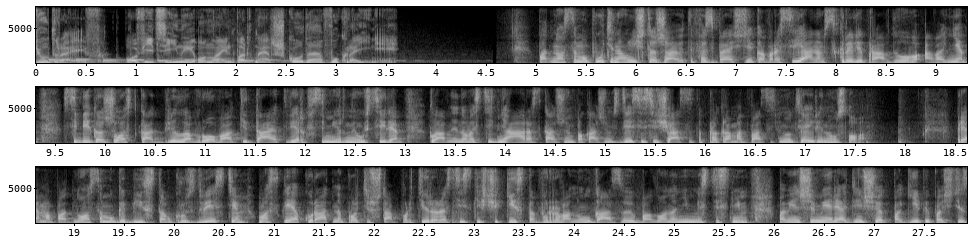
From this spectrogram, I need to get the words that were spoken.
Юдрайв офіційний онлайн-партнер Шкода в Україні. Под носом у Путина уничтожают ФСБшников. Россиянам скрыли правду о войне. Сибига жестко отбрил Лаврова, а Китай отверг всемирные усилия. Главные новости дня расскажем и покажем здесь и сейчас. Это программа «20 минут». Я Ирина Узлова. Прямо под носом у габистов «Груз-200». В Москве аккуратно против штаб-квартиры российских чекистов рванул газовый баллон, они вместе с ним. По меньшей мере, один человек погиб и почти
